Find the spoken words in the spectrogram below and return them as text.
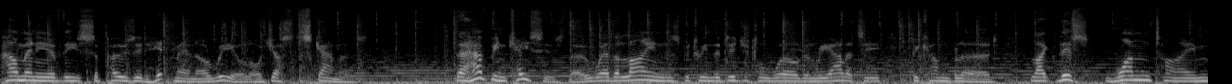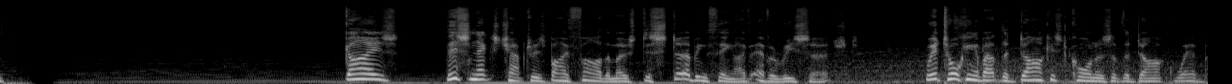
how many of these supposed hitmen are real or just scammers. There have been cases, though, where the lines between the digital world and reality become blurred, like this one-time Guys, this next chapter is by far the most disturbing thing I've ever researched. We're talking about the darkest corners of the dark web,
